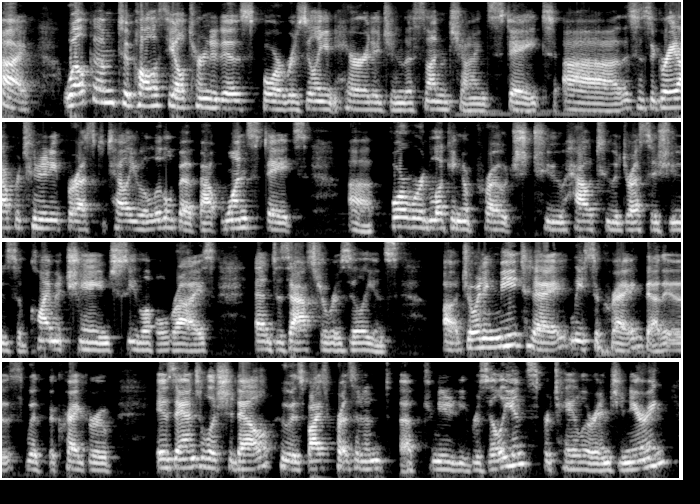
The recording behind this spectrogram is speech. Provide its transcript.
Hi, welcome to Policy Alternatives for Resilient Heritage in the Sunshine State. Uh, this is a great opportunity for us to tell you a little bit about one state's uh, forward-looking approach to how to address issues of climate change, sea level rise, and disaster resilience. Uh, joining me today, Lisa Craig, that is, with the Craig Group, is Angela Schedel, who is Vice President of Community Resilience for Taylor Engineering,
